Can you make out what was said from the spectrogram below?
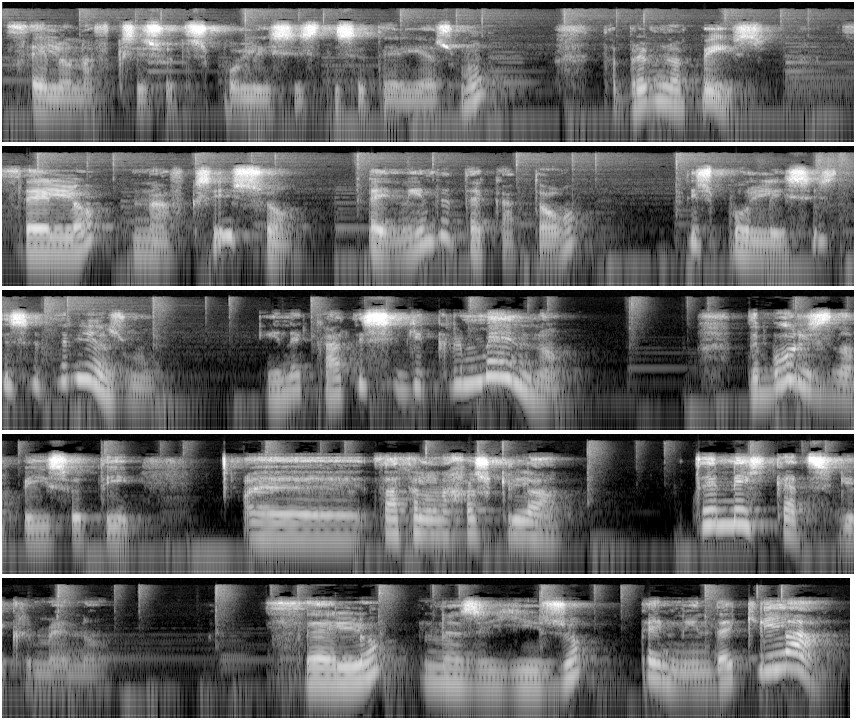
θέλω να αυξήσω τις πωλήσεις της εταιρείας μου. Θα πρέπει να πεις θέλω να αυξήσω 50% τις πωλήσεις της εταιρείας μου. Είναι κάτι συγκεκριμένο. Δεν μπορείς να πεις ότι ε, θα ήθελα να χάσω κιλά. Δεν έχει κάτι συγκεκριμένο. Θέλω να ζυγίζω 50 κιλά.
